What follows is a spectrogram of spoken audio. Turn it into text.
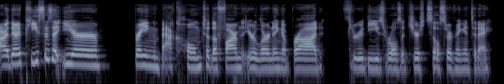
Are there pieces that you're bringing back home to the farm that you're learning abroad through these roles that you're still serving in today?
